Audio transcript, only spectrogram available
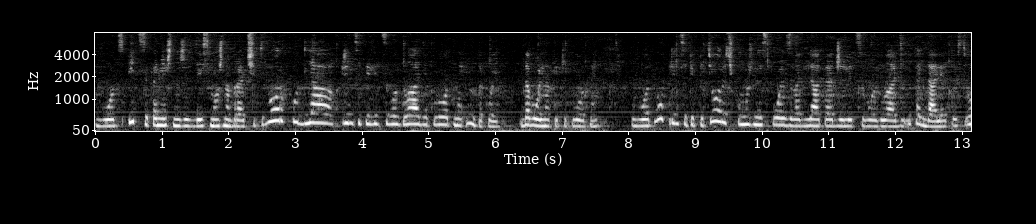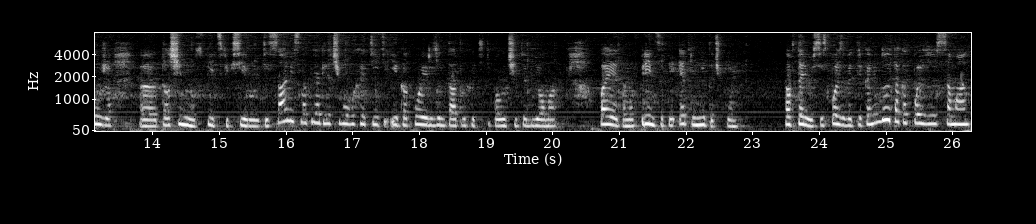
Вот, спицы, конечно же, здесь можно брать четверку для, в принципе, лицевой глади плотной, ну, такой довольно-таки плотной. Вот, ну, в принципе, пятерочку можно использовать для, опять же, лицевой глади и так далее. То есть вы уже э, толщину спиц фиксируете сами, смотря для чего вы хотите и какой результат вы хотите получить объема. Поэтому, в принципе, эту ниточку, повторюсь, использовать рекомендую, так как пользуюсь сама.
